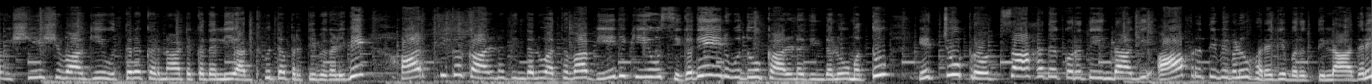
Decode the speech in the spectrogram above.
ವಿಶೇಷವಾಗಿ ಉತ್ತರ ಕರ್ನಾಟಕದಲ್ಲಿ ಅದ್ಭುತ ಪ್ರತಿಭೆಗಳಿವೆ. ಆರ್ಥಿಕ ಕಾರಣದಿಂದಲೂ ಅಥವಾ ವೇದಿಕೆಯು ಸಿಗದೇ ಇರುವುದು ಕಾರಣದಿಂದಲೂ ಮತ್ತು ಹೆಚ್ಚು ಪ್ರೋತ್ಸಾಹದ ಕೊರತೆಯಿಂದಾಗಿ ಆ ಪ್ರತಿಭೆಗಳು ಹೊರಗೆ ಬರುತ್ತಿಲ್ಲ. ಆದರೆ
